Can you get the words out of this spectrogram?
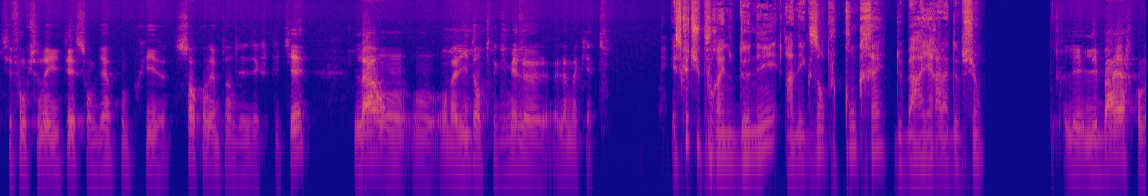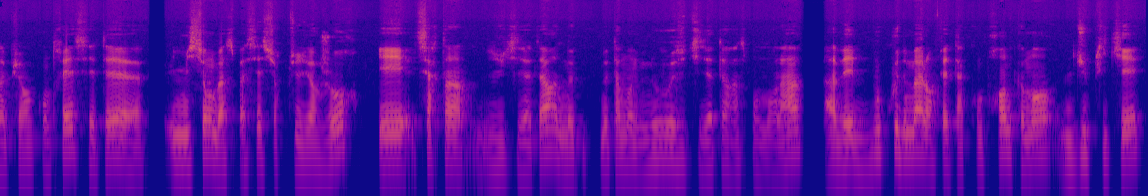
ces fonctionnalités sont bien comprises sans qu'on ait besoin de les expliquer, là on, on, on valide entre guillemets le, la maquette. Est-ce que tu pourrais nous donner un exemple concret de barrière à l'adoption? Les, les, barrières qu'on a pu rencontrer, c'était euh, une mission va se passer sur plusieurs jours et certains utilisateurs, notamment de nouveaux utilisateurs à ce moment-là, avaient beaucoup de mal en fait à comprendre comment dupliquer,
